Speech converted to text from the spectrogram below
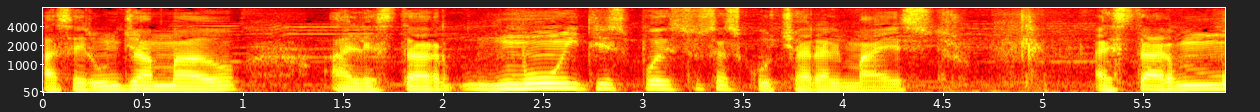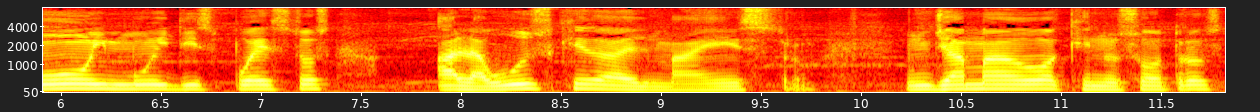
hacer un llamado al estar muy dispuestos a escuchar al Maestro, a estar muy, muy dispuestos a la búsqueda del Maestro un llamado a que nosotros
